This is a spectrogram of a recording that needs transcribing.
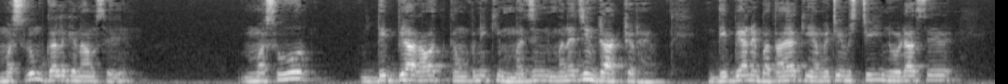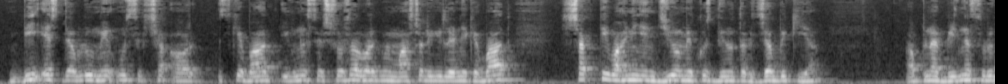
मशरूम गल के नाम से मशहूर दिव्या रावत कंपनी की मैनेजिंग डायरेक्टर हैं। दिव्या ने बताया कि अमेठी यूनिवर्सिटी नोएडा से बी एस डब्ल्यू में उच्च शिक्षा और इसके बाद इग्नू से सोशल वर्क में मास्टर डिग्री लेने के बाद शक्ति वाहिनी एनजीओ में कुछ दिनों तक जब भी किया, अपना बिज़नेस शुरू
